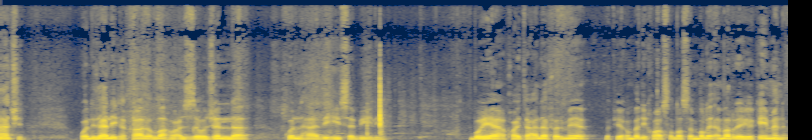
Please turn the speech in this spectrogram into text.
ناچیت. ولذلك قال الله عز وجل قل هذه سبيلي. بويا خوي تعالى فرمي بفيغنبري صلى الله عليه وسلم بلي أمر ريقكي منه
